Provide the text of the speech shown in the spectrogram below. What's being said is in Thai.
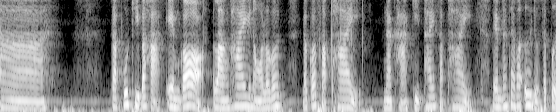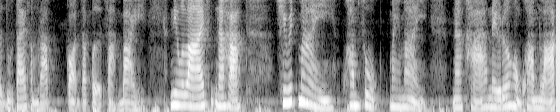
จะพูดคลิปอะค่ะ เอ็มก็ล้างไพ่เนาะแล้วก็แล้วก็สับไพ่นะคะกีดไพ่สับไพ่เอ็มตั้งใจว่าเออเดี๋ยวจะเปิดดูใต้สำรับก่อนจะเปิดสามใบ New Life นะคะ ชีวิตใหม่ ความสุขใหม่ ๆนะคะ ในเรื่องของความรัก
